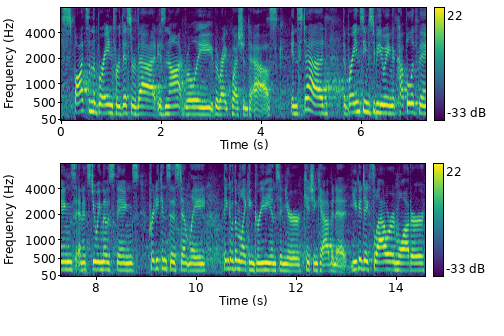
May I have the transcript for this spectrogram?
spots in the brain for this or that is not really the right question to ask. Instead, the brain seems to be doing a couple of things and it's doing those things pretty consistently. Think of them like ingredients in your kitchen cabinet. You can take flour and water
